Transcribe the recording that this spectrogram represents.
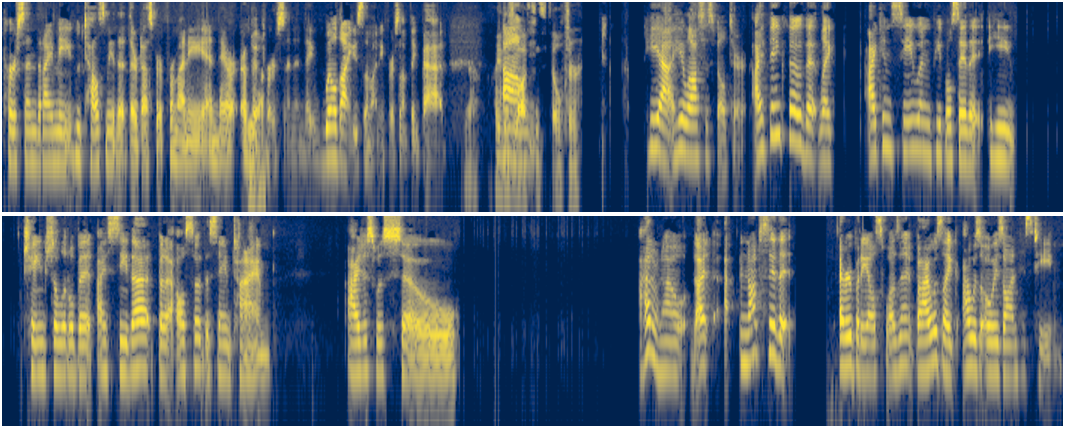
person that I meet who tells me that they're desperate for money and they're a good Yeah. person and they will not use the money for something bad. Yeah. He just lost Um, his filter Yeah, he lost his filter. I think though that like I can see when people say that he changed a little bit. I see that, but I also at the same time I just was so I don't know. I- not to say that everybody else wasn't, but I was like I was always on his team.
